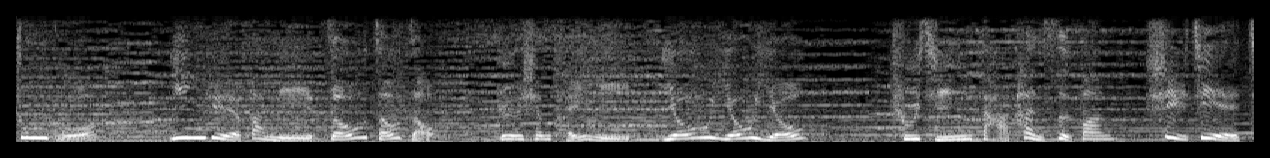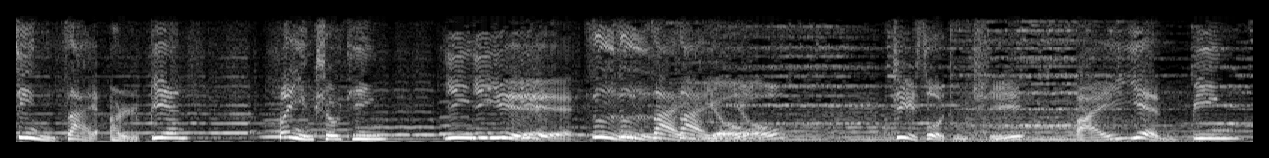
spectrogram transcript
中国，音乐伴你走走走，歌声陪你游游游，出行打探四方，世界尽在耳边。欢迎收听音乐自在游，制作主持白彦冰。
